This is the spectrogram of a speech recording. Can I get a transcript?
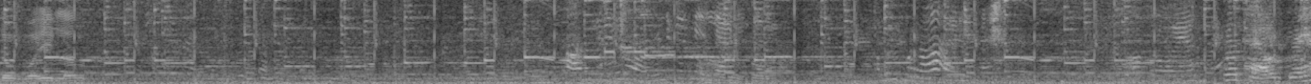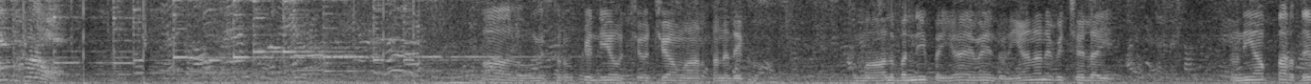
ਦੁਬਈ ਲਵ Hotel Grand Hyatt. ਆ ਲੋ ਉੱਚੀ ਇਮਾਰਤਾਂ ਨੇ ਦੇਖੋ। ਕਮਾਲ ਬੰਨੀ ਪਈ ਆ, ਐਵੇਂ ਦੁਨੀਆ ਇਹਨਾਂ ਨੇ ਪਿੱਛੇ ਲਾਈ। ਦੁਨੀਆ ਭਰ ਦੇ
